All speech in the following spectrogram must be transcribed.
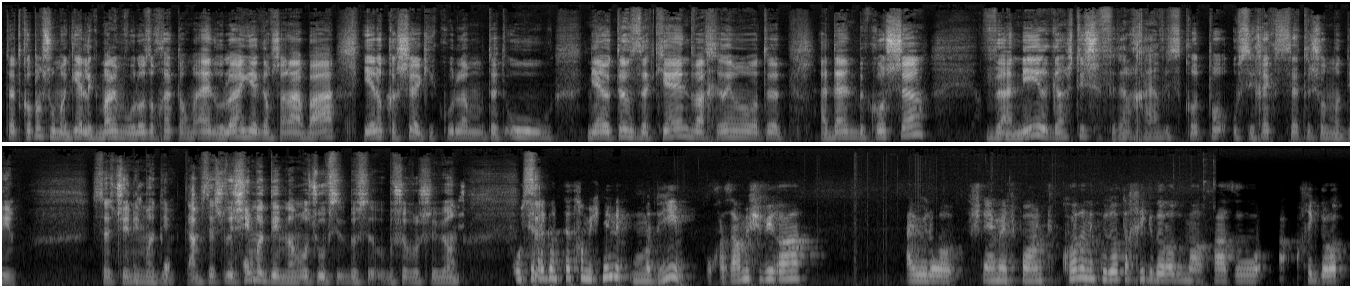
אתה יודע, כל פעם שהוא מגיע לגמרים והוא לא זוכר, אתה אומר, אין, הוא לא יגיע גם שנה הבאה, יהיה לו קשה, כי כולם, אתה יודע, הוא נהיה יותר זקן, ואחרים, אתה יודע, עדיין בכושר, ואני הרגשתי שפדרר חייב לזכות פה, הוא שיחק סט ראשון מדהים. סט שני מדהים, גם סט שלישי מדהים למרות שהוא הפסיד בשובר שוויון. הוא שיחק גם סט חמישי מדהים, הוא חזר משבירה, היו לו שני מאץ' פוינט, כל הנקודות הכי גדולות במערכה הזו, הכי גדולות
